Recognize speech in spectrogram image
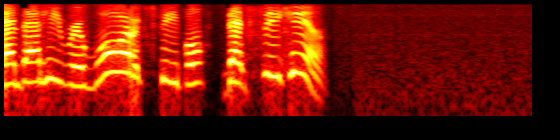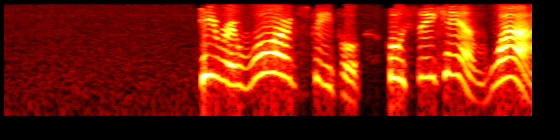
and that he rewards people that seek him. He rewards people who seek him. Why?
